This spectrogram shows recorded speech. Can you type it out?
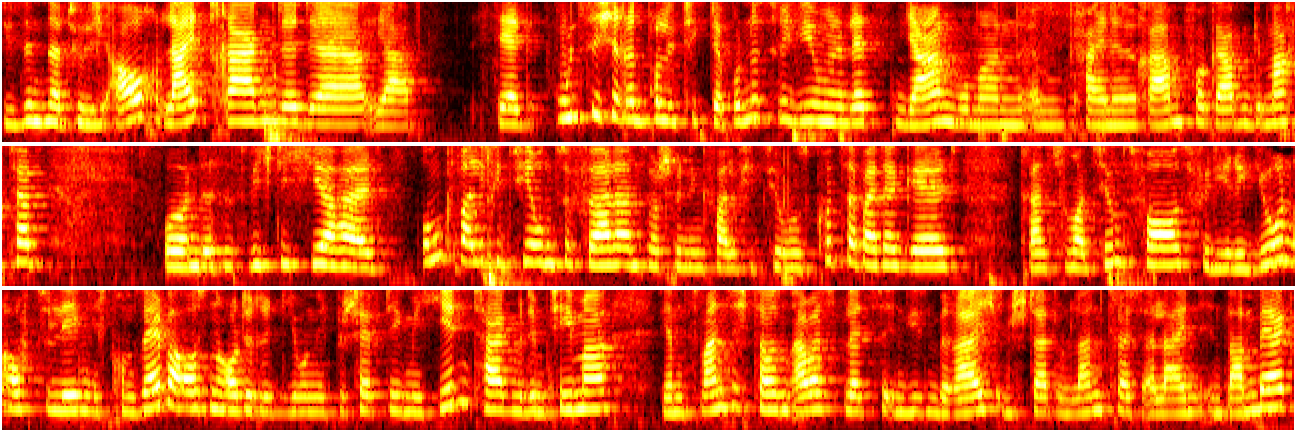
Die sind natürlich auch Leidtragende der ja, sehr unsicheren Politik der Bundesregierung in den letzten Jahren, wo man ähm, keine Rahmenvorgaben gemacht hat. Und es ist wichtig, hier halt Umqualifizierung zu fördern, zum Beispiel den Qualifizierungskurzarbeitergeld, Transformationsfonds für die Region aufzulegen. Ich komme selber aus einer Autoregion. Ich beschäftige mich jeden Tag mit dem Thema. Wir haben 20.000 Arbeitsplätze in diesem Bereich in Stadt und Landkreis allein in Bamberg.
